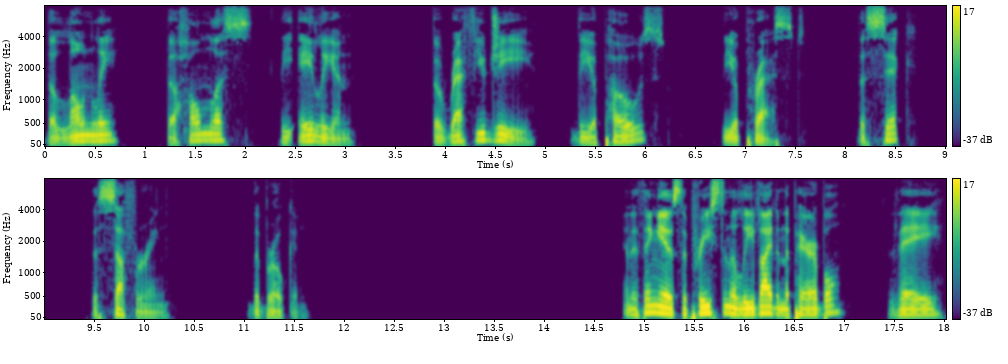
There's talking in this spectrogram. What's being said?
the lonely, the homeless, the alien, the refugee, the opposed, the oppressed, the sick, the suffering, the broken. And the thing is, the priest and the Levite in the parable, they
